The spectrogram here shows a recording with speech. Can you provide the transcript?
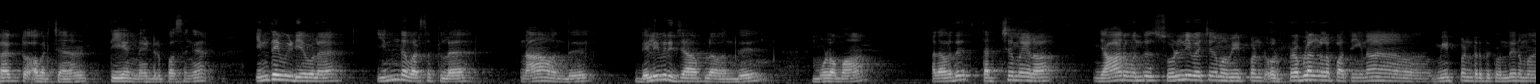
back to our channel TN நைன்டர் பசங்க. இந்த வீடியோவில் இந்த வருஷத்தில் நான் வந்து டெலிவரி ஜாப்பில் வந்து மூலமாக அதாவது தற்சமையலாக யார் வந்து சொல்லி வச்சு நம்ம மீட் பண்ணுற ஒரு பிரபலங்களை பார்த்தீங்கன்னா மீட் பண்ணுறதுக்கு வந்து நம்ம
